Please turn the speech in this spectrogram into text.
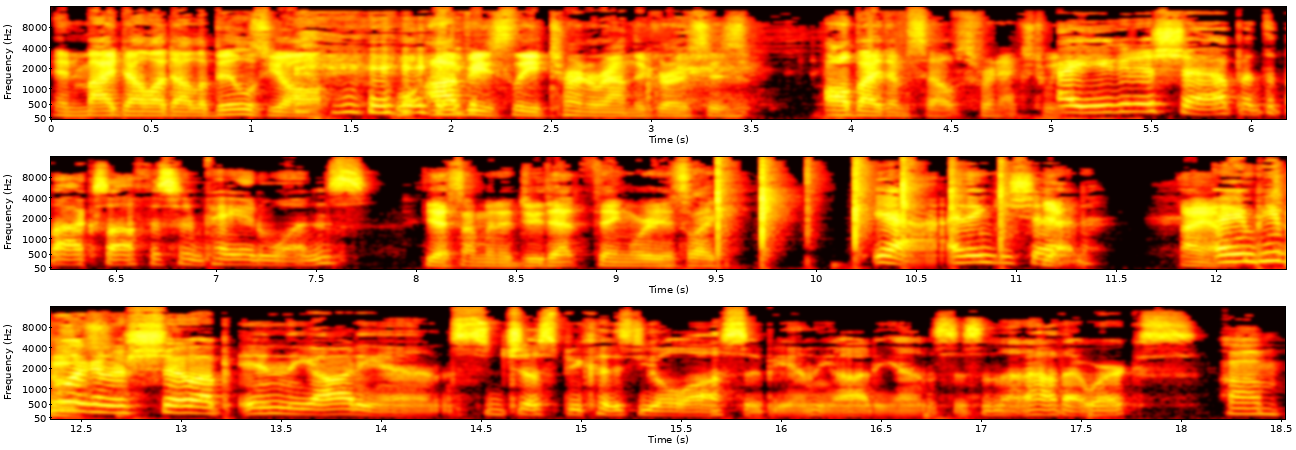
and my dollar dollar bills, y'all, will obviously turn around the grosses all by themselves for next week. Are you going to show up at the box office and pay in ones? Yes, I'm going to do that thing where it's like. Yeah, I think you should. Yeah, I, am. I mean, people are going to show up in the audience just because you'll also be in the audience. Isn't that how that works? Um,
